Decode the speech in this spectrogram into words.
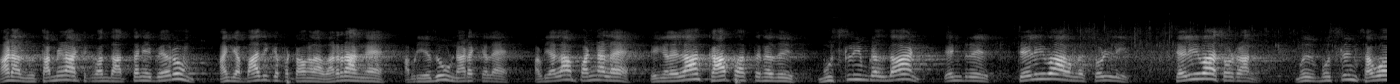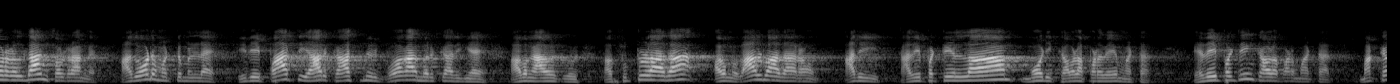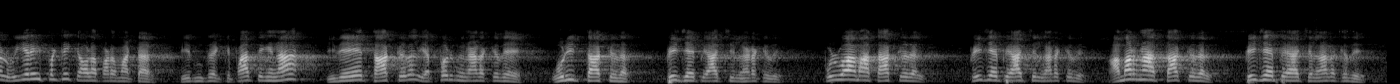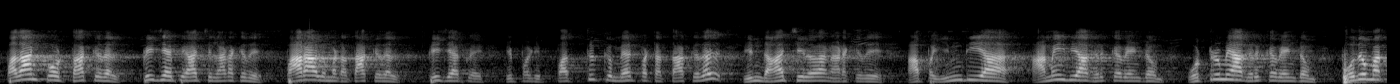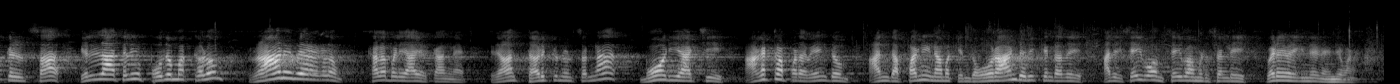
ஆனால் தமிழ்நாட்டுக்கு வந்த அத்தனை பேரும் அங்கே பாதிக்கப்பட்டவங்களா வர்றாங்க. அப்படி எதுவும் நடக்கலை. அப்படியெல்லாம் பண்ணலை. எங்களெல்லாம் காப்பாற்றினது முஸ்லீம்கள் தான் என்று தெளிவாக அவங்க சொல்லி தெளிவாக சொல்கிறாங்க மு- முஸ்லீம் சகோதரர்கள் தான் சொல்கிறாங்க அதோடு மட்டுமல்ல இதை பார்த்து யாரும் காஷ்மீருக்கு போகாமல் இருக்காதீங்க. அவங்க அவருக்கு சுற்றுலா தான் அவங்க வாழ்வாதாரம். அதை அதை பற்றியெல்லாம் மோடி கவலைப்படவே மாட்டார். எதை பற்றியும் கவலைப்பட மாட்டார். மக்கள் உயிரை பற்றி கவலைப்பட மாட்டார். இன்றைக்கு பார்த்தீங்கன்னா இதே தாக்குதல் எப்பொழுது நடக்குது? உரி தாக்குதல் பிஜேபி ஆட்சியில் நடக்குது. புல்வாமா தாக்குதல் பிஜேபி ஆட்சியில் நடக்குது. அமர்நாத் தாக்குதல் பிஜேபி ஆட்சியில் நடக்குது. பதான்கோட் தாக்குதல் பிஜேபி ஆட்சியில் நடக்குது. பாராளுமன்ற தாக்குதல் பிஜேபி இப்படி பத்துக்கும் மேற்பட்ட தாக்குதல் இந்த ஆட்சியில் தான் நடக்குது. அப்போ இந்தியா அமைதியாக இருக்க வேண்டும். ஒற்றுமையாக இருக்க வேண்டும். பொதுமக்கள் சா எல்லாத்துலேயும் பொதுமக்களும் இராணுவ வீரர்களும் களபலியாக இருக்காங்க. இதெல்லாம் தடுக்கணும்னு சொன்னால் மோடி ஆட்சி அகற்றப்பட வேண்டும். அந்த பணி நமக்கு இந்த ஓராண்டு இருக்கின்றது. அதை செய்வோம் செய்வோம் என்று சொல்லி விடைபெறுகின்றேன் நன்றி வணக்கம்.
